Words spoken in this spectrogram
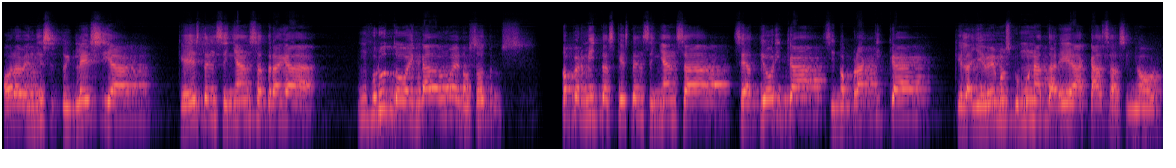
Ahora bendice tu iglesia, que esta enseñanza traiga un fruto en cada uno de nosotros. No permitas que esta enseñanza sea teórica, sino práctica, que la llevemos como una tarea a casa, Señor,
